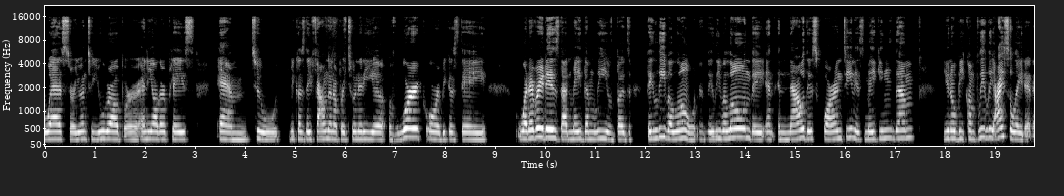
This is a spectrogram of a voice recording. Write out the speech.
U.S. or even to Europe or any other place um, to because they found an opportunity uh, of work or because they whatever it is that made them leave but they leave alone. They leave alone. They and and now this quarantine is making them you know be completely isolated.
